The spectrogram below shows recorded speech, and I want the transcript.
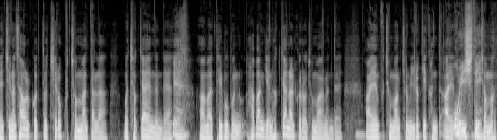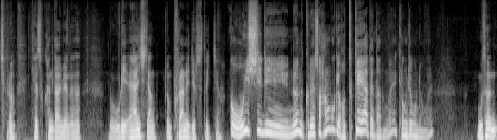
예, 지난 4월 것도 7억 9천만 달러 뭐 적자였는데 예. 아마 대부분 하반기에는 흑자 날 거라고 전망하는데 IMF 전망처럼 이렇게 간다, 아, OECD. OECD 전망처럼 계속 간다면은 뭐 우리 애한시장 좀 불안해질 수도 있죠. 그 OECD는 그래서 한국이 어떻게 해야 된다는 거예요? 경제 운용을? 우선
